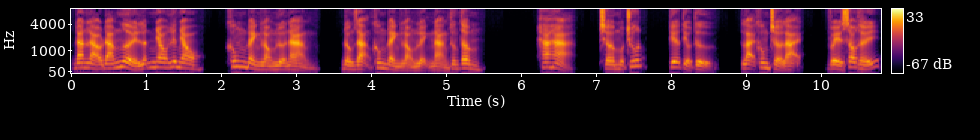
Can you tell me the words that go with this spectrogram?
Đan lão đám người lẫn nhau liếc nhau, không đành lòng lừa nàng, đồng dạng không đành lòng lệnh nàng thương tâm. Ha ha, chờ một chút, kia tiểu tử, lại không trở lại, về sau thấy,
